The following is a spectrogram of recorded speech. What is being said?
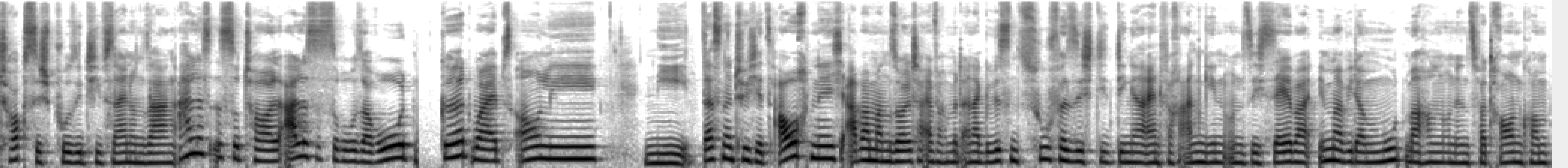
toxisch positiv sein und sagen, alles ist so toll, alles ist so rosa-rot, good vibes only. Nee, das natürlich jetzt auch nicht, aber man sollte einfach mit einer gewissen Zuversicht die Dinge einfach angehen und sich selber immer wieder Mut machen und ins Vertrauen kommen,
